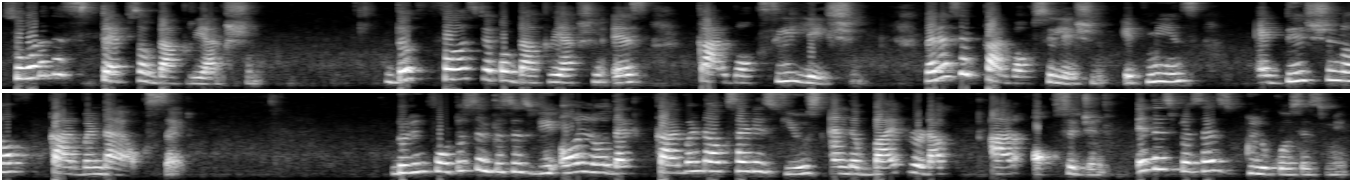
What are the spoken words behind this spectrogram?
So what are the steps of dark reaction? The first step of dark reaction is carboxylation. When I said carboxylation, it means addition of carbon dioxide. During photosynthesis, we all know that carbon dioxide is used and the byproduct are oxygen. In this process, glucose is made.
